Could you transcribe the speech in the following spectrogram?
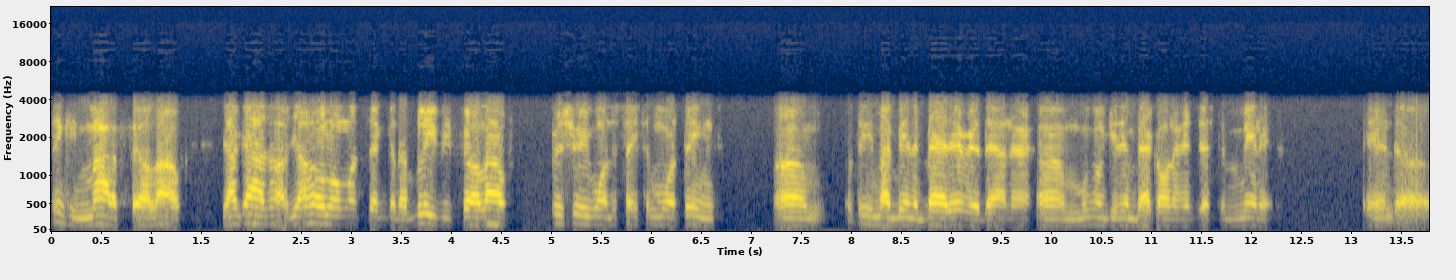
think he might have fell off. Y'all guys, uh, y'all hold on one second, 'cause I believe he fell off. Pretty sure he wanted to say some more things. Um, I think he might be in a bad area down there. Um, we're gonna get him back on there in just a minute. And uh,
